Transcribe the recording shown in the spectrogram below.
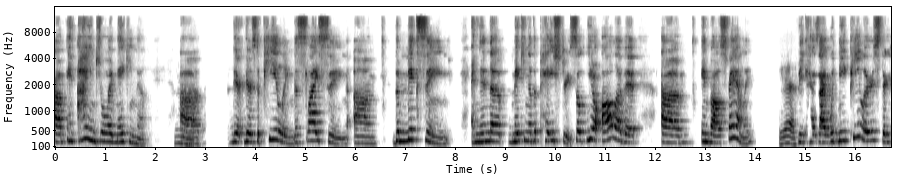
um, and I enjoy making them. Mm. Uh, there, there's the peeling, the slicing, um, the mixing, and then the making of the pastry. So, you know, all of it um, involves family. Yes. Because I would need peelers to,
